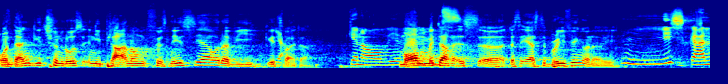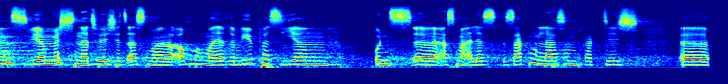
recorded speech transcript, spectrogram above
Und dann geht's schon los in die Planung fürs nächste Jahr oder wie geht's Ja. weiter? Genau, Morgen Mittag ist äh, das erste Briefing oder wie? Nicht ganz. Wir möchten natürlich jetzt erstmal auch nochmal Revue passieren, uns äh, erstmal alles sacken lassen praktisch, äh,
